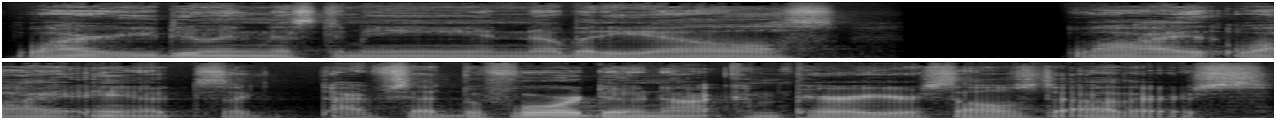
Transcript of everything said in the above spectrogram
why are you doing this to me and nobody else? Why why you know, it's like I've said before, do not compare yourselves to others.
